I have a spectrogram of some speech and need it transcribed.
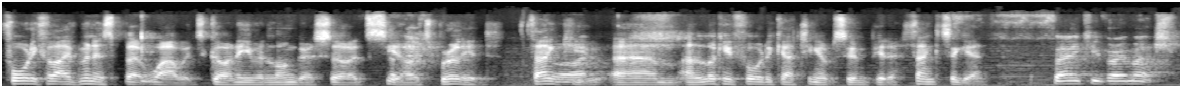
45 minutes, but wow, it's gone even longer. So it's you know it's brilliant. Thank All you. Right. Um, and looking forward to catching up soon, Peter. Thanks again. Thank you very much.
